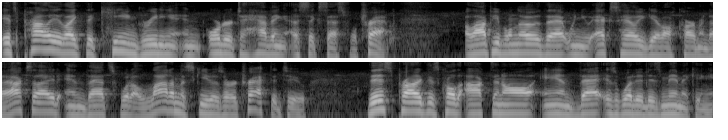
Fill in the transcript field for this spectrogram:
it's probably like the key ingredient in order to having a successful trap. A lot of people know that when you exhale, you give off carbon dioxide, and that's what a lot of mosquitoes are attracted to. This product is called Octenol, and that is what it is mimicking.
